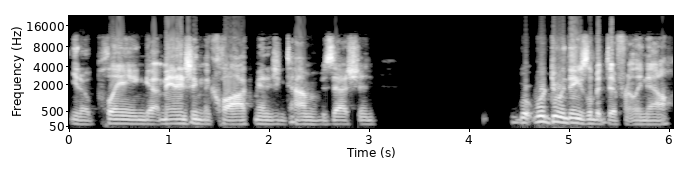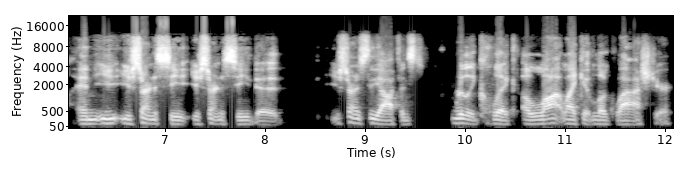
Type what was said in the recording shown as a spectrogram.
you know playing uh, managing the clock managing time of possession we're, we're, doing things a little bit differently now and you, are starting to see you're starting to see the you're starting to see the offense really click a lot like it looked last year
